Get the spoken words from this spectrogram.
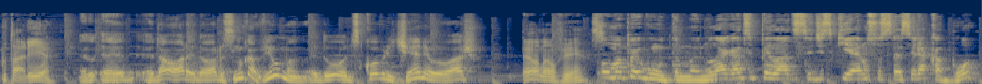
Putaria. É, é- é da hora, é da hora. Você nunca viu, mano? É do Discovery Channel, eu acho. Eu não vi. Uma pergunta, mano. O Largados e Pelados, você disse que era um sucesso, ele acabou?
